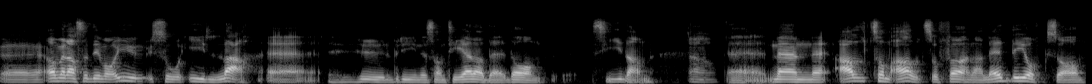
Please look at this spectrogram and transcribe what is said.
Eh, ja men alltså det var ju så illa eh, hur Brynäs hanterade damsidan. Ja. Eh, men allt som allt så föranledde ju också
